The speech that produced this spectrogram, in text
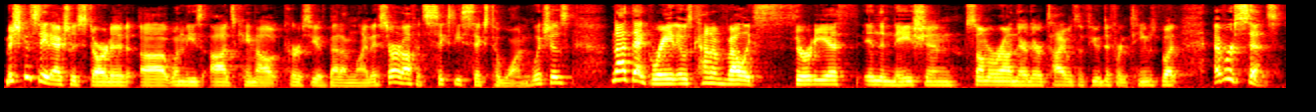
Michigan State actually started uh, when these odds came out, courtesy of Bet Online. They started off at 66 to 1, which is not that great. It was kind of about like 30th in the nation, somewhere around there. They were tied with a few different teams. But ever since,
